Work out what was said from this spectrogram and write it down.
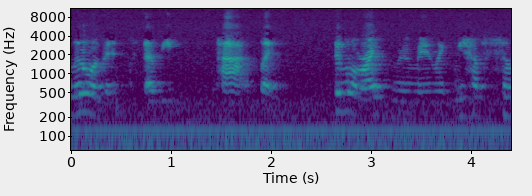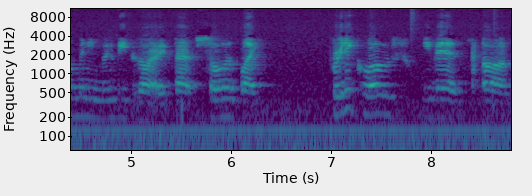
little events that we pass, like civil rights movement. Like we have so many movies like, that show us like pretty close events, uh,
